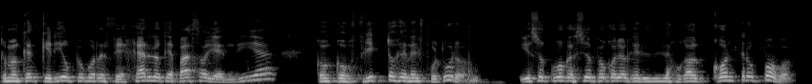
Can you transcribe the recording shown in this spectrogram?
como que han querido un poco reflejar lo que pasa hoy en día con conflictos en el futuro. Y eso como que ha sido un poco lo que le ha jugado en contra un poco.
